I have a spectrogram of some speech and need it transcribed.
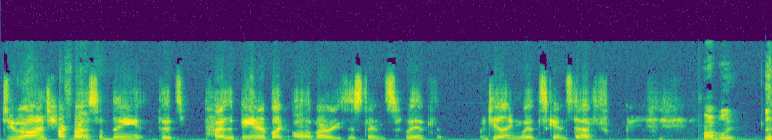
do I want to talk about something that's probably the bane of like all of our existence with dealing with skin stuff? probably.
